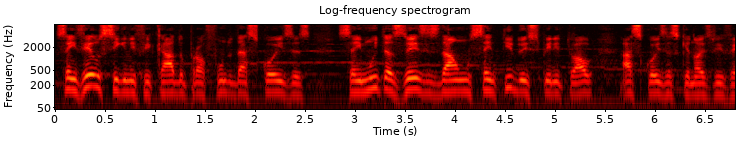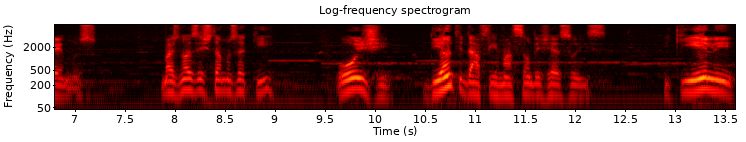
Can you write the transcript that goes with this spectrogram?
sem ver o significado profundo das coisas, sem muitas vezes dar um sentido espiritual às coisas que nós vivemos. Mas nós estamos aqui, hoje, diante da afirmação de Jesus, e que Ele,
